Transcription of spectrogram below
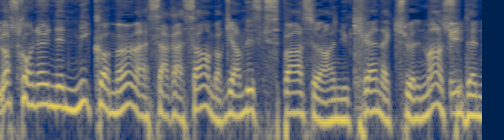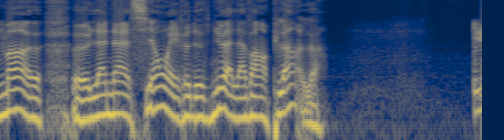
lorsqu'on a un ennemi commun, ça rassemble. Regardez ce qui se passe en Ukraine actuellement. Soudainement, euh, euh, la nation est redevenue à l'avant-plan, là. Oui,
